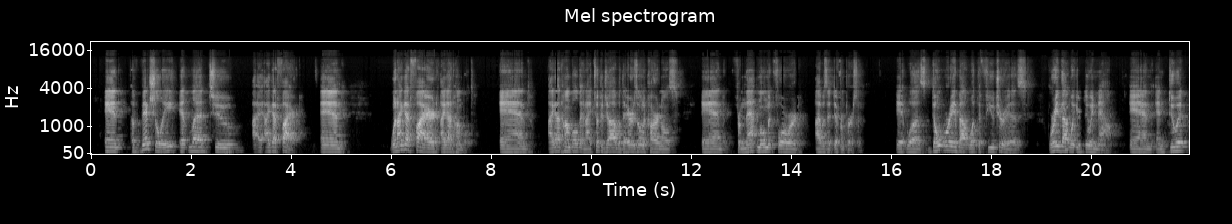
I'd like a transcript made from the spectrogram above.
and eventually, it led to I, I got fired. And when I got fired, I got humbled, and I got humbled, and I took a job with the Arizona Cardinals. And from that moment forward, I was a different person. It was don't worry about what the future is. Worry about what you're doing now and and do it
